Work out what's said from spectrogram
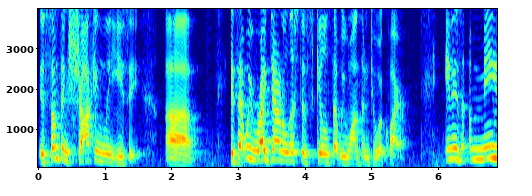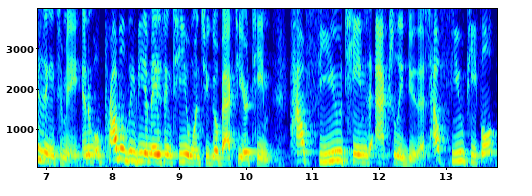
is something shockingly easy. Uh, it's that we write down a list of skills that we want them to acquire. It is amazing to me, and it will probably be amazing to you once you go back to your team, how few teams actually do this, how few people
